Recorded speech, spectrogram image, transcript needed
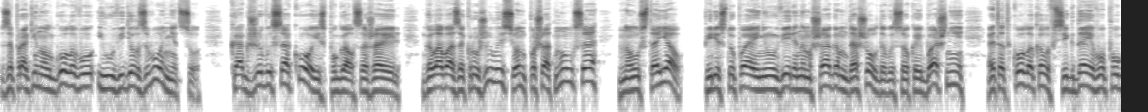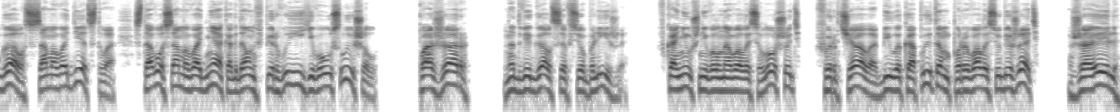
запрокинул голову и увидел звонницу. Как же высоко, испугался Жаэль. Голова закружилась, он пошатнулся, но устоял. Переступая неуверенным шагом, дошел до высокой башни. Этот колокол всегда его пугал с самого детства, с того самого дня, когда он впервые его услышал. Пожар надвигался все ближе. В конюшне волновалась лошадь, фырчала, била копытом, порывалась убежать. Жаэль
